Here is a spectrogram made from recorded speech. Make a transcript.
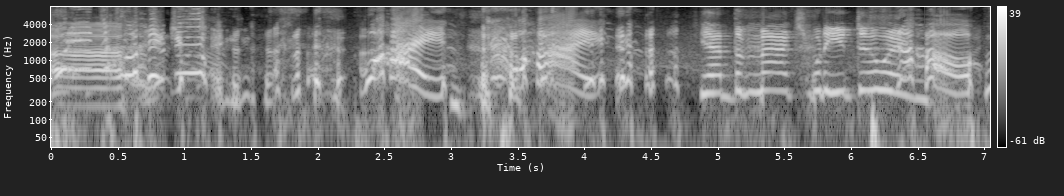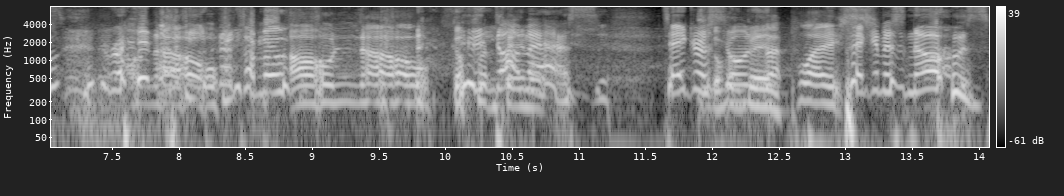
Uh, what are you doing? Why? Why? You had the match. What are you doing? No. Oh, no. That's a move. Oh no. Go you for the pin. dumbass. Taker's Go Going to that place. picking his nose.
